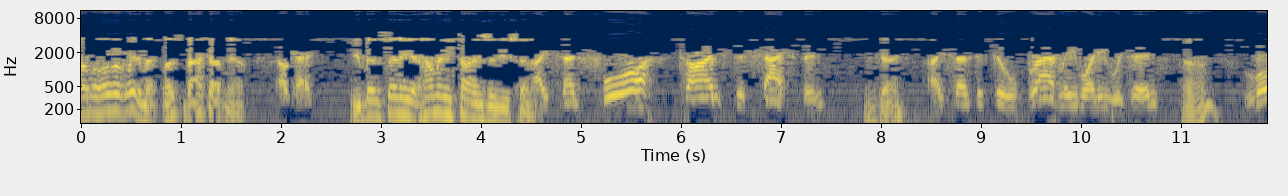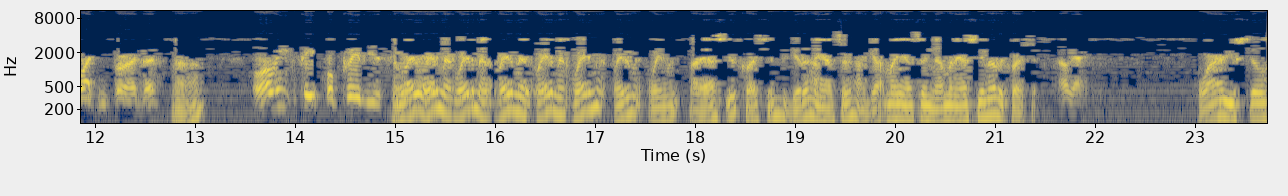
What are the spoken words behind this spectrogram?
wait, wait, wait a minute. Let's back up now. Okay, You've been sending it. How many times have you sent it? I sent four times to Saxton. Okay. I sent it to Bradley when he was in, Uh-huh. Lortenberger. Uh-huh. All these people previously. Wait, wait a minute, wait a minute, wait a minute, wait a minute, wait a minute, wait a minute, wait a minute. I asked you a question to get an answer. I got my answer. Now I'm going to ask you another question. Okay. Why are you still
